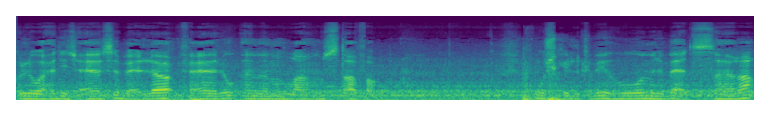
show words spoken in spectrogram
كل واحد يتحاسب على فعاله أمام الله مصطفى المشكل الكبير هو من بعد السهرة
